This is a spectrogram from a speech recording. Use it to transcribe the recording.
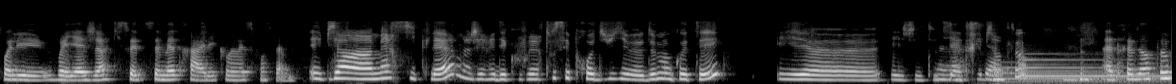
pour les voyageurs qui souhaitent se mettre à l'éco-responsable. Eh bien, merci Claire. J'irai découvrir tous ces produits de mon côté. Et, et je te dis à très bientôt. À très bientôt.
